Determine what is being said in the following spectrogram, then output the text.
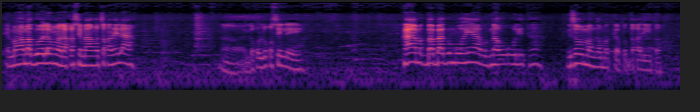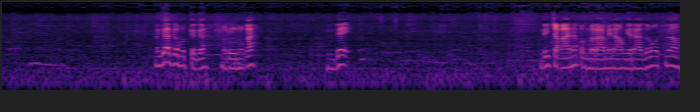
Eh mga magulang mo, nakasimangot sa kanila. Ah, loko-loko sila eh. Ha, magbabagong buhay ha. Huwag na uulit ha. Gusto mo manggamot ka, punta ka dito. Nanggagamot ka ga? Marunong ka? Hindi. Hindi, tsaka na pag marami na akong ginagamot, no?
